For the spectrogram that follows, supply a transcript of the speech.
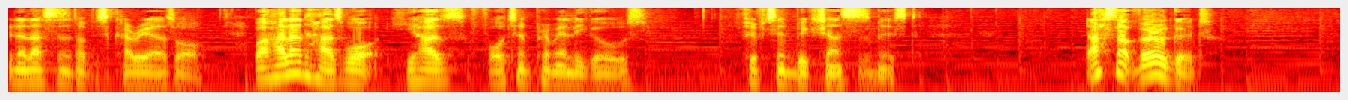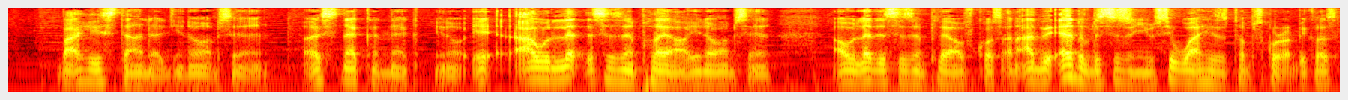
in the last season of his career as well. But Haaland has what? He has 14 Premier League goals, 15 big chances missed. That's not very good by his standard, you know what I'm saying? It's neck and neck, you know. It, I would let the season play out, you know what I'm saying? I would let the season play out, of course. And at the end of the season, you see why he's a top scorer because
